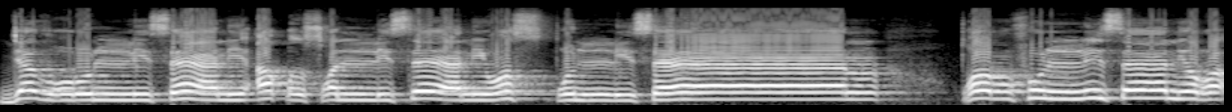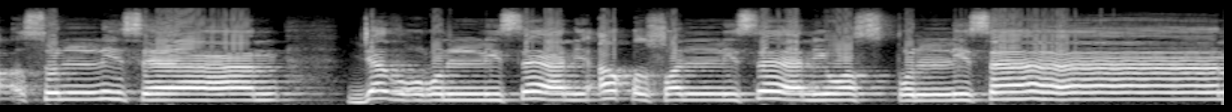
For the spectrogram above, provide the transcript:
جذر اللسان أقصى اللسان وسط اللسان طرف اللسان رأس اللسان جذر اللسان أقصى اللسان وسط اللسان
